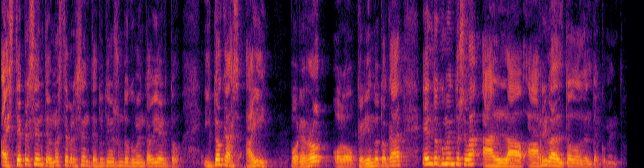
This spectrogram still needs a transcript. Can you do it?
a esté presente o no esté presente, tú tienes un documento abierto y tocas ahí por error o queriendo tocar, el documento se va a la, arriba del todo del documento.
